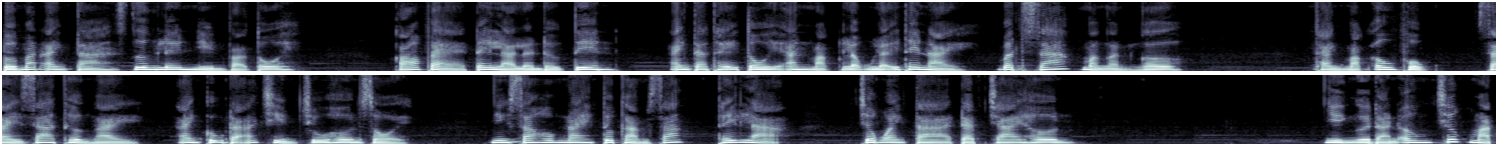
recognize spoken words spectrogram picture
Đôi mắt anh ta dương lên nhìn vào tôi. Có vẻ đây là lần đầu tiên anh ta thấy tôi ăn mặc lộng lẫy thế này, bất giác mà ngẩn ngơ. Thành mặc âu phục, giày da thường ngày, anh cũng đã chỉn chu hơn rồi. Nhưng sao hôm nay tôi cảm giác thấy lạ, trông anh ta đẹp trai hơn. Nhìn người đàn ông trước mặt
